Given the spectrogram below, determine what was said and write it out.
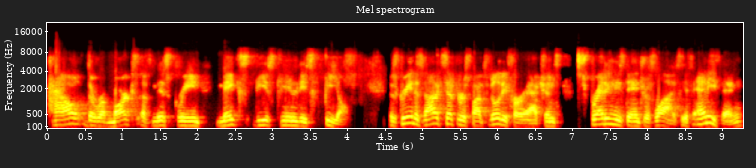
how the remarks of Ms. Greene makes these communities feel. Ms. Greene has not accepted responsibility for her actions, spreading these dangerous lies. If anything,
